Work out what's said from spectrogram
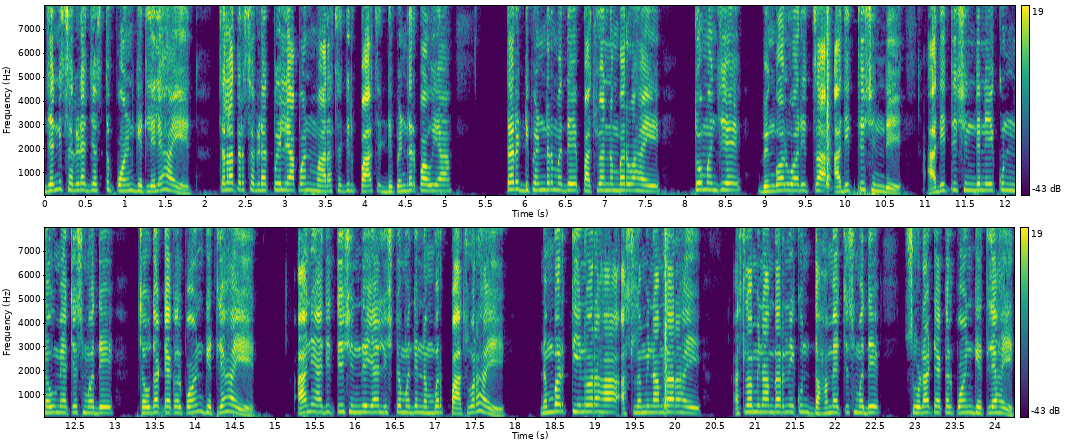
ज्यांनी सगळ्यात जास्त पॉईंट घेतलेले आहेत. चला तर सगळ्यात पहिले आपण महाराष्ट्रातील पाच डिफेंडर पाहूया. तर डिफेंडरमध्ये पाचव्या नंबरवर आहे. तो म्हणजे बेंगॉल वारीचा आदित्य शिंदे. आदित्य शिंदेने एकूण नऊ मॅचेसमध्ये चौदा टॅकल पॉईंट घेतले आहेत. आणि आदित्य शिंदे या लिस्टमध्ये नंबर पाचवर आहे. नंबर तीनवर हा असलम इनामदार आहे. असलम इनामदारने एकूण दहा मॅचेसमध्ये सोळा टॅकल पॉईंट घेतले आहेत.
